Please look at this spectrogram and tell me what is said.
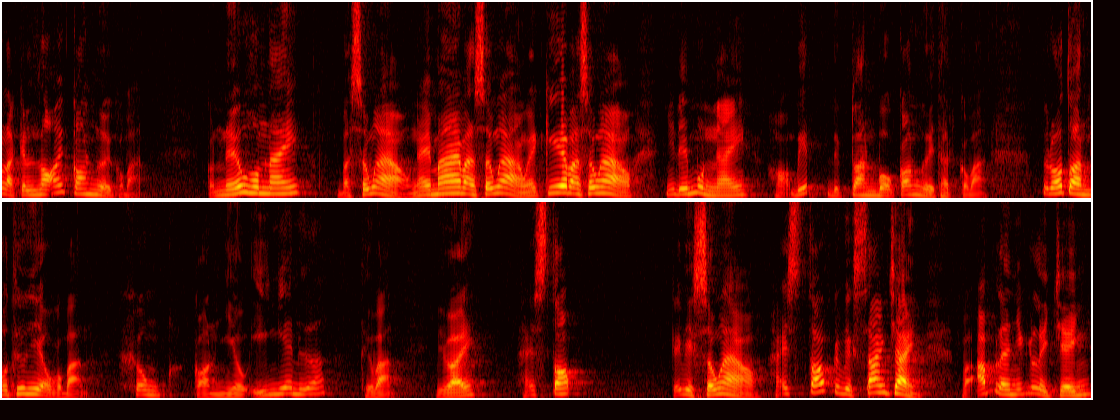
là cái lõi con người của bạn. Còn nếu hôm nay bạn sống ảo, ngày mai bạn sống ảo, ngày kia bạn sống ảo, nhưng đến một ngày họ biết được toàn bộ con người thật của bạn lúc đó toàn bộ thương hiệu của bạn không còn nhiều ý nghĩa nữa, thưa bạn. Vì vậy, hãy stop cái việc sống ảo, hãy stop cái việc sang chảnh và up lên những cái lịch trình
